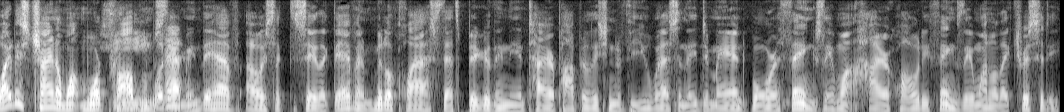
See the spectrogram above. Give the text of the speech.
Why does China want more We'll problems? what? I mean, they have. I always like to say, like they have a middle class that's bigger than the entire population of the U.S., and they demand more things. They want higher quality things. They want electricity.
